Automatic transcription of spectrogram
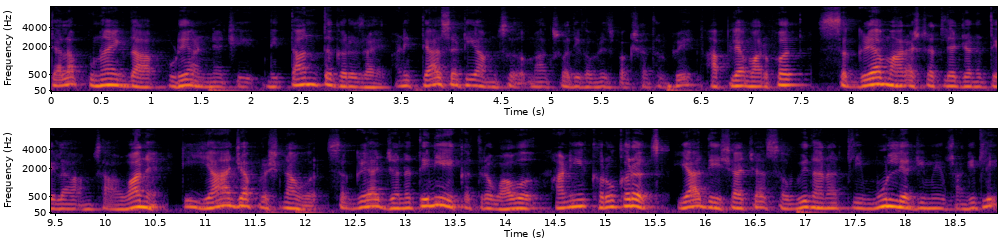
त्याला पुन्हा एकदा पुढे आणण्याची नितांत गरज आहे. आणि त्यासाठी आमचं मार्क्सवादी कम्युनिस्ट पक्षातर्फे आपल्या मार्फत सगळ्या महाराष्ट्रातल्या जनतेला आमचं आव्हान आहे की या ज्या प्रश्नावर सगळ्या जनतेने एकत्र व्हावं आणि खरोखरच या देशाच्या संविधानातली मूल्य जी मी सांगितली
